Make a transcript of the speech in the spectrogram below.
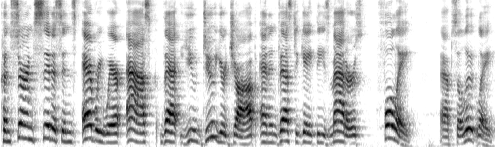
concerned citizens everywhere ask that you do your job and investigate these matters fully. Absolutely.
